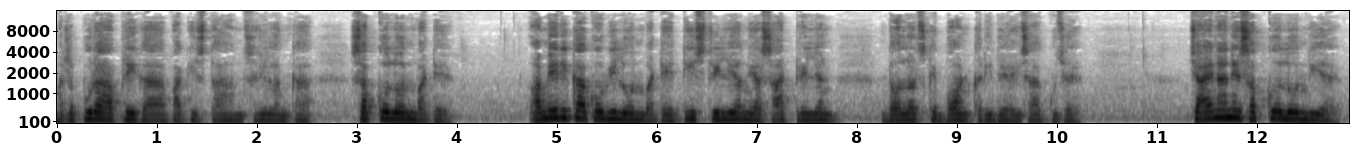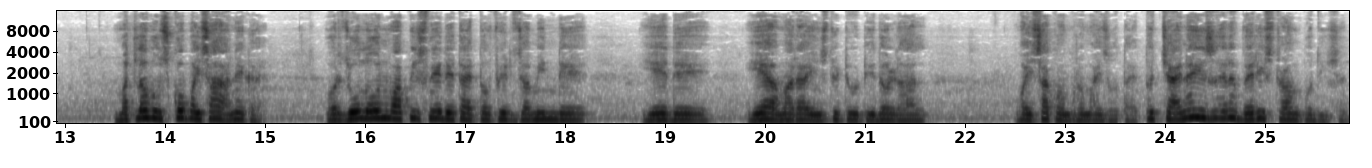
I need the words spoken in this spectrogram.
मतलब पूरा अफ्रीका, पाकिस्तान, श्रीलंका, सबको लोन बांटे। अमेरिका को भी लोन बांटे। तीस ट्रिलियन या साठ ट्रिलियन डॉलर्स के बॉन्ड खरीदे, ऐसा कुछ है। चाइना ने सबको लोन दिया है। मतलब उसको पैसा आने का है। और जो लोन वापस नहीं देता है तो फिर ज़मीन दे, ये दे, ये हमारा इंस्टीट्यूट इधर डाल, वैसा कॉम्प्रोमाइज़ होता है। तो China is in a very strong position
